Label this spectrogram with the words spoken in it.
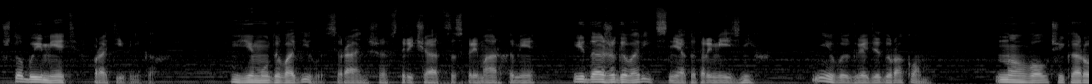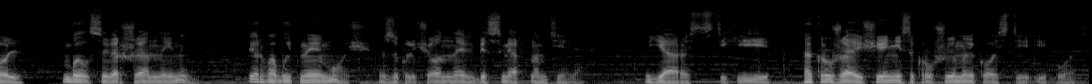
чтобы иметь в противниках. Ему доводилось раньше встречаться с примархами и даже говорить с некоторыми из них, не выглядя дураком. Но Волчий Король был совершенно иным. Первобытная мощь, заключенная в бессмертном теле. Ярость стихии, окружающая несокрушимые кости и плоть.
